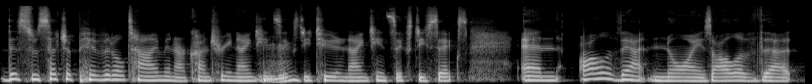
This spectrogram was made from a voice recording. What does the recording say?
this was such a pivotal time in our country, 1962 to 1966. And all of that noise, all of that,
